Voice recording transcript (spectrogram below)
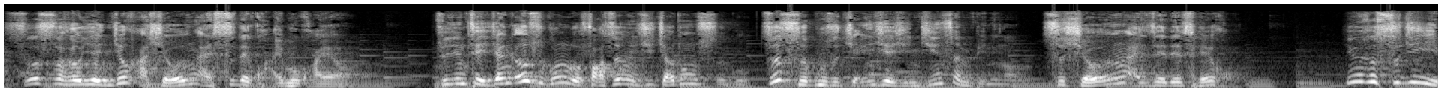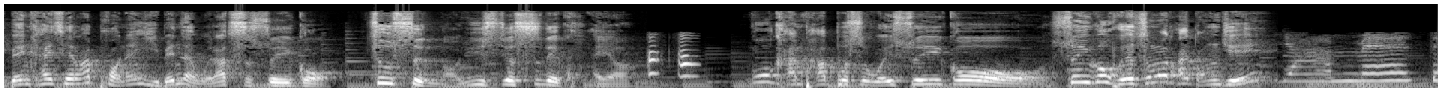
是时候研究下秀恩爱死得快不快哦。最近浙江高速公路发生了一起交通事故，这次不是间歇性精神病哦，是秀恩爱惹的车祸。因为这司机一边开车他婆娘，一边在喂他吃水果，走神了，于是就死得快呀。我看怕不是喂水果，水果会有这么大动静？呀没得，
